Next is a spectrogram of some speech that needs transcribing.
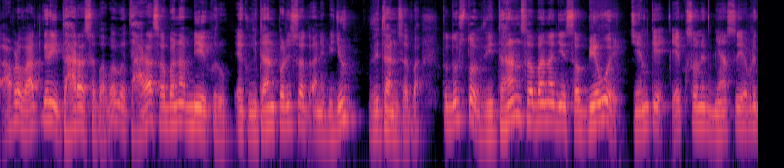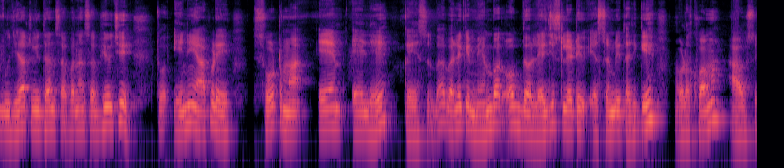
આપણે વાત કરી ધારાસભા, બરાબર? ધારાસભાના બે ગ્રુપ એક વિધાન પરિષદ અને બીજું વિધાનસભા. તો દોસ્તો, વિધાનસભાના જે સભ્ય હોય, જેમ કે એકસો ને બ્યાસી આપણે ગુજરાત વિધાનસભાના સભ્યો છે, તો એને આપણે શોર્ટમાં એમ એલ એ કહીશું, બરાબર? એટલે કે member of the legislative assembly તરીકે ઓળખવામાં આવશે.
